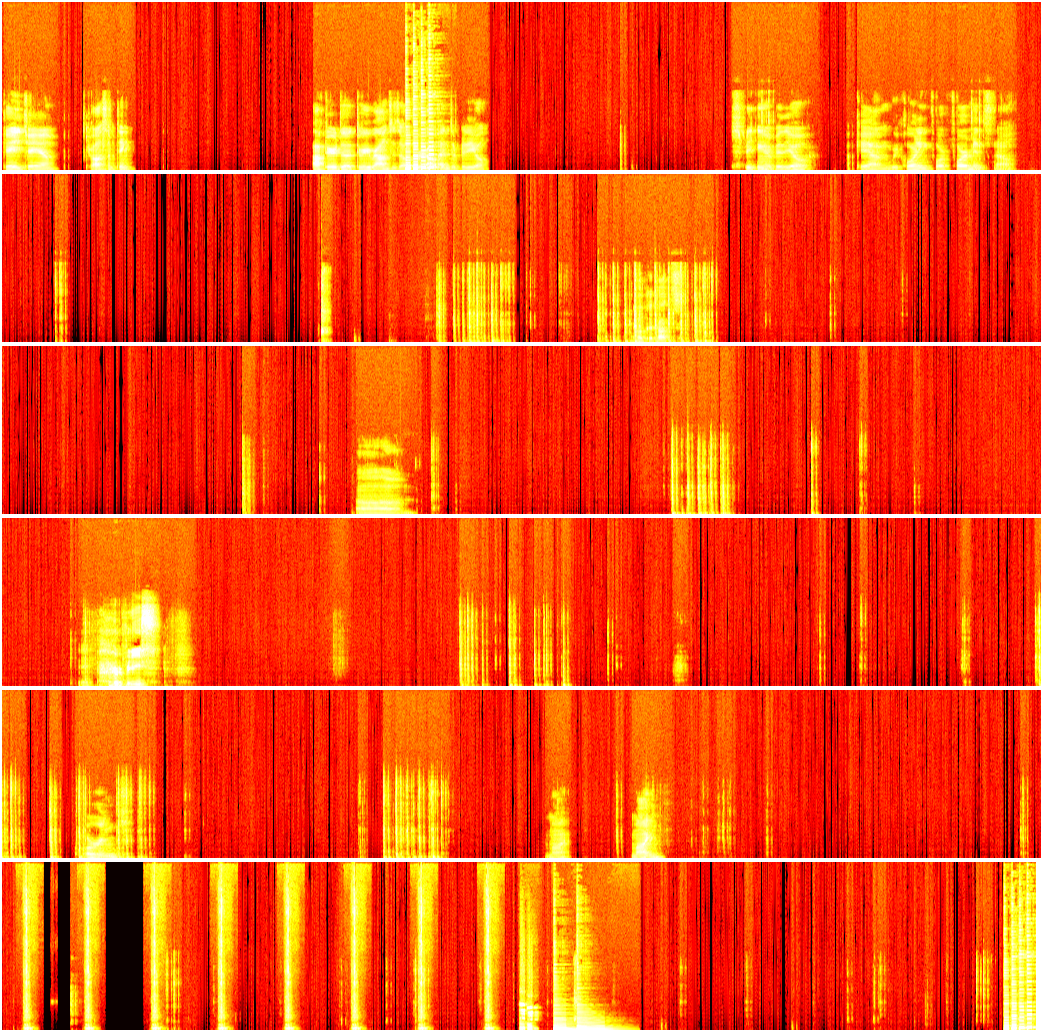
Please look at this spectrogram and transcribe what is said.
Okay, JM, draw something. After the three rounds is over, I'll end the video. Speaking of video, okay, I'm recording for four minutes now. Polka dots? herpes. Orange. My, mine? Okay.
